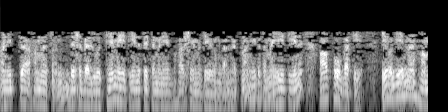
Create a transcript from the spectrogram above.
අනිත් හැම දේශ බැලුවොත් එහෙම මේ තියෙන තෙතමනේ භාෂයෙන්ම තේරුම් ගන්න පුළුවන්. ඒක තමයි මේ තියෙන ආපෝ ගතිය. ඒ වගේම හැම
